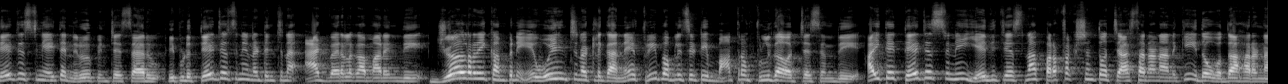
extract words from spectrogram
తేజస్విని అయితే నిరూపించేశారు. ఇప్పుడు తేజస్విని నటించిన యాడ్ వైరల్గా మారింది. జ్యువెలరీ కంపెనీ ఊహించినట్లుగానే ఫ్రీ పబ్లిసిటీ మాత్రం ఫుల్గా వచ్చేసింది. అయితే తేజస్విని ఏది చేసినా పర్ఫెక్షన్తో చేస్తానడానికి ఇదో ఉదాహరణ.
